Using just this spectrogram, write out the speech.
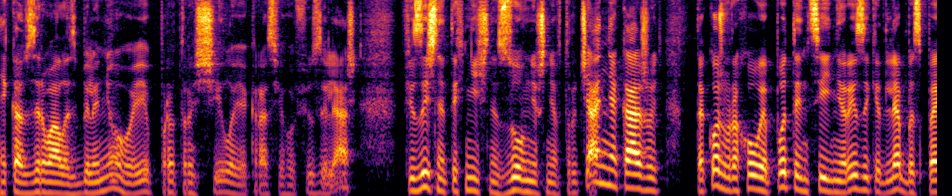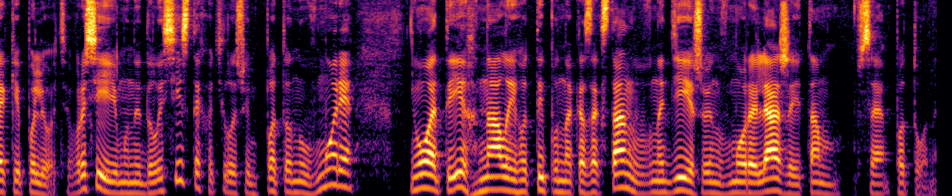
яка взірвалась біля нього і протрощила якраз його фюзеляж. Фізичне, технічне, зовнішнє втручання кажуть, також враховує потенційні ризики для безпеки польотів. В Росії йому не дали сісти, хотіли, щоб він потонув в морі. От, і гнали його типу на Казахстан в надії, що він в море ляже і там все потоне.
